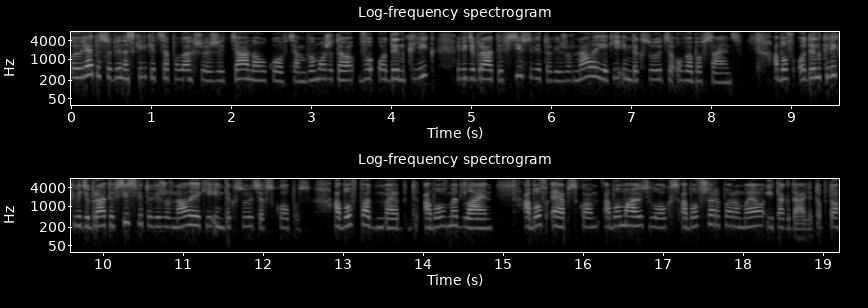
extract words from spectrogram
Уявляйте собі, наскільки це полегшує життя науковцям. Ви можете в один клік відібрати всі світові журнали, які індексуються у Web of Science, або в один клік відібрати всі світові журнали, які індексуються в Scopus, або в PubMed, або в Medline, або або в EBSCO, або мають локс, або в Sherpa Romeo і так далі. Тобто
